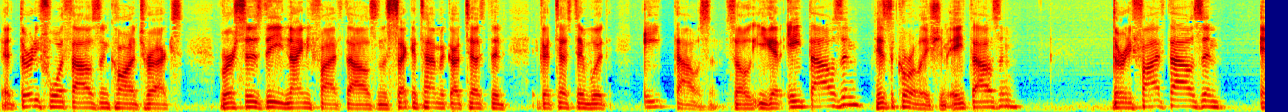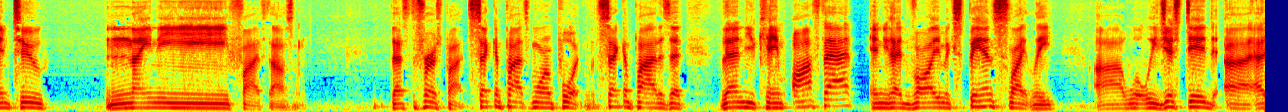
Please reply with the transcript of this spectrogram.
at 34,000 contracts versus the 95,000. The second time it got tested, it got tested with 8,000. So you get 8,000. Here's the correlation. 8,000, 35,000 into 95,000. That's the first part. Second part's more important. The second part is that then you came off that and you had volume expand slightly. Uh, what we just did, uh,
